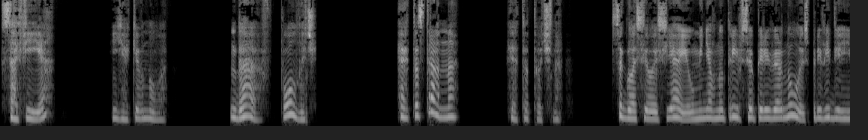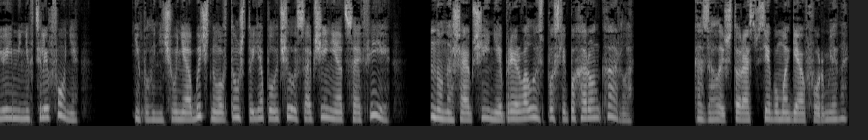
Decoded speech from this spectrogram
София? Я кивнула. Да, в полночь. Это странно. Это точно. Согласилась я, и у меня внутри все перевернулось при виде ее имени в телефоне. Не было ничего необычного в том, что я получила сообщение от Софии, но наше общение прервалось после похорон Карла. Казалось, что раз все бумаги оформлены,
